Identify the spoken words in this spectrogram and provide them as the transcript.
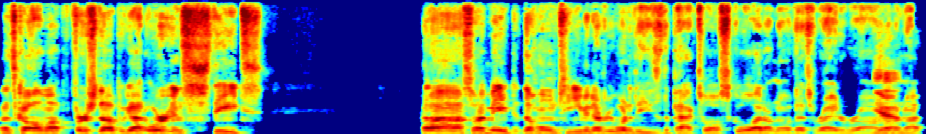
Let's call them up. First up, we got Oregon State. Uh, so I've made the home team in every one of these the Pac-12 school. I don't know if that's right or wrong. Yeah. I'm not.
